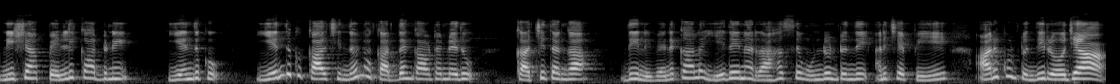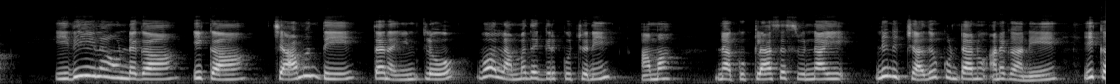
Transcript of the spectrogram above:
నిషా పెళ్ళి కార్డుని ఎందుకు ఎందుకు కాల్చిందో నాకు అర్థం కావటం లేదు. ఖచ్చితంగా దీని వెనకాల ఏదైనా రహస్యం ఉండుంటుంది అని చెప్పి అనుకుంటుంది రోజా. ఇది ఇలా ఉండగా ఇక చామంతి తన ఇంట్లో వాళ్ళ అమ్మ దగ్గర కూర్చొని అమ్మ నాకు క్లాసెస్ ఉన్నాయి నేను చదువుకుంటాను అనగానే ఇక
